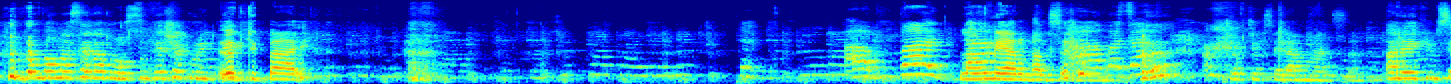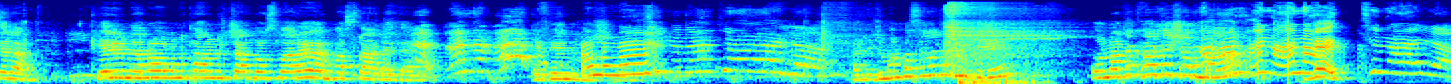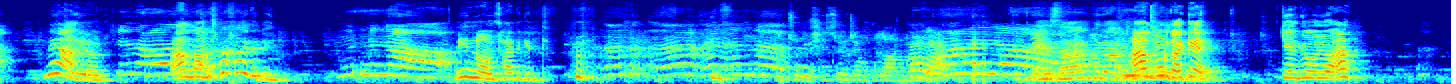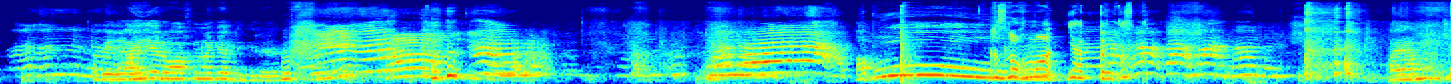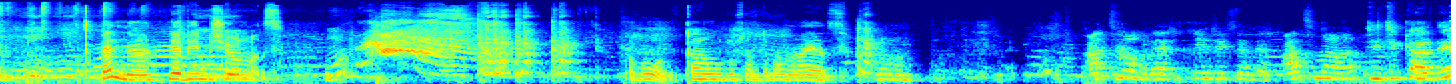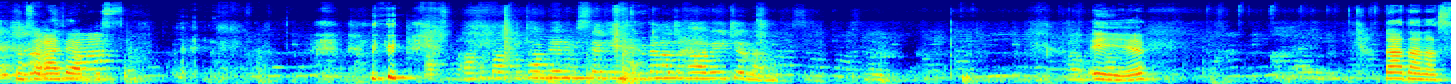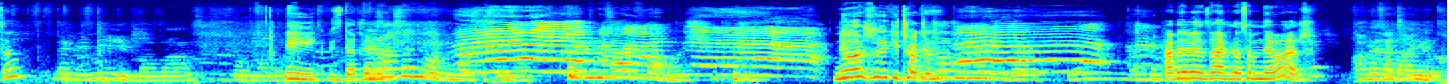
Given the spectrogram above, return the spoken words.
Buradan da ona selam olsun. Teşekkür ettik. Öptük bay. Lan ne yarım kaldı. Çok çok selam varsın. Aleyküm selam. Gelinimle oğlumu tanımış can dostlarım hastanede. Efendim aşkım. Anneciğim ama sana da bildi. Onlar da kardeş ama. ne? Ne alıyor? Almamış bak hadi bir. İyi ne olsun hadi git. Bir şey söyleyeceğim kulağıma. Beyza Al burada gel. Gel yo yo al. Abi, Hayır o aklına geldi gire. İyi. Ha, onu diyor. Abu. Kız lokma yattın kız. Ayağımı yiyecek. Ben mi? Ne bileyim bir şey olmaz. Bu kan vurdu sandım hemen ayaz. Atma onu ver. Yiyeceksen ver. Atma. Cicik kardeş. Yoksa gayet yapmışsın. Aslı tatlı tam benim istediğim gibi. Ben acı kahve içemem. İyi. Daha da nasılsın? Ne bileyim iyiyim valla. Olmalı. İyi biz de kıyma. sen ne oldun nasılsın ya? Gelinim zayıflamış. Ne şu iki çocuk? Çocuğun elinden. Ha bir de ben zayıflasam ne var? Kamerada ayık.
